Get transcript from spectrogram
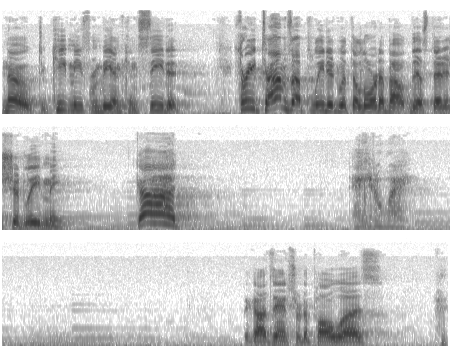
No, to keep me from being conceited. Three times I pleaded with the Lord about this, that it should leave me. God, take it away. But God's answer to Paul was,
